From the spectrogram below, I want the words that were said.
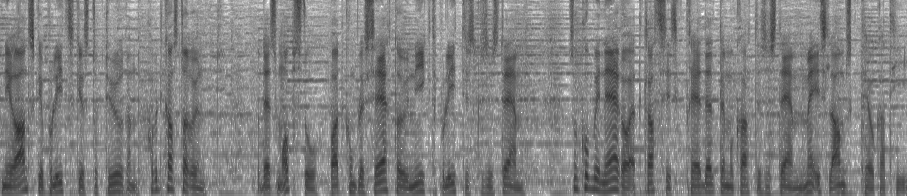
Den iranske politiske strukturen har blitt kasta rundt, og det som oppsto, var et komplisert og unikt politisk system som kombinerer et klassisk tredelt demokratisk system med islamsk teokrati.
